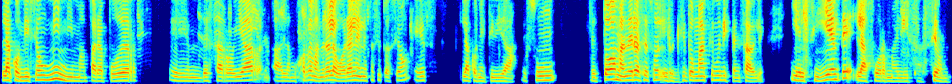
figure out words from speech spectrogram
la condición mínima para poder desarrollar a la mujer de manera laboral en esta situación es la conectividad. Es un, de todas maneras, es el requisito máximo indispensable. Y el siguiente, la formalización.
